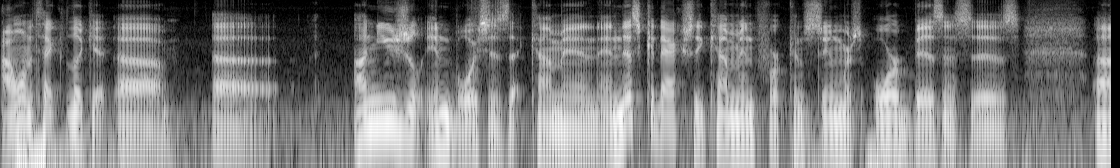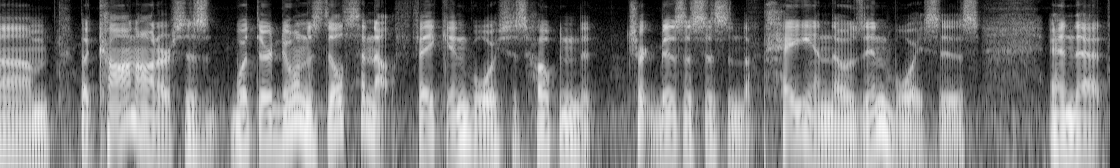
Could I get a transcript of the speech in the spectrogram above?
I want to take a look at. Uh, uh, unusual invoices that come in and this could actually come in for consumers or businesses um, but con artists is what they're doing is they'll send out fake invoices hoping to trick businesses into paying those invoices and that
